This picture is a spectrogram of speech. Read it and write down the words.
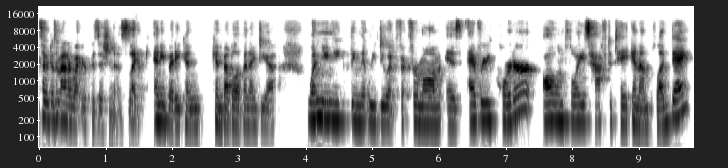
so it doesn't matter what your position is like anybody can can bubble up an idea. One unique thing that we do at fit for mom is every quarter all employees have to take an unplug day.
